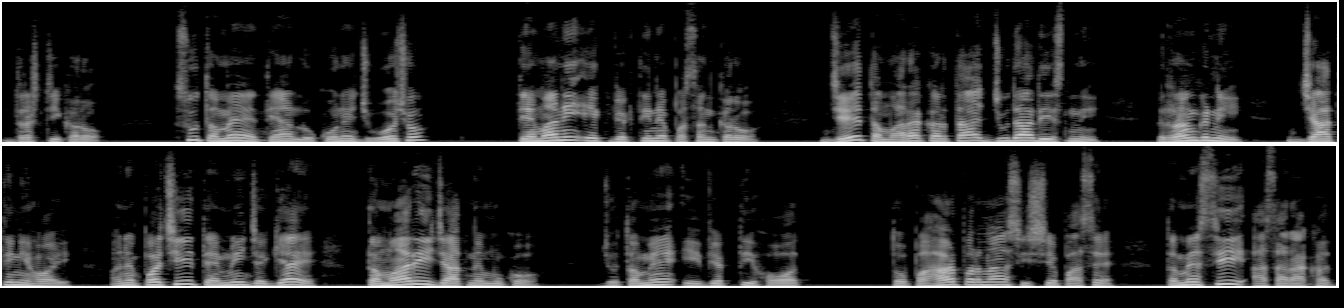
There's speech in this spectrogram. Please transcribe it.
દ્રષ્ટિ કરો. શું તમે ત્યાં લોકોને જુઓ છો? તેમાંની એક વ્યક્તિને પસંદ કરો, જે તમારા કરતાં જુદા દેશની, રંગની, જાતિની હોય અને પછી તેમની જગ્યાએ તમારી જાતને મૂકો. જો તમે એ વ્યક્તિ હોત તો પહાડ પરના શિષ્ય પાસે તમે સી આશા રાખત?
